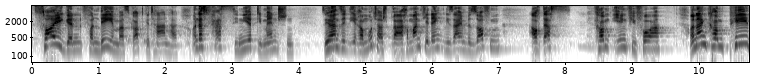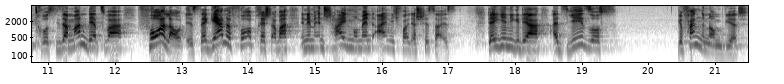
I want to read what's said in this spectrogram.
Zeugen von dem, was Gott getan hat. Und das fasziniert die Menschen. Sie hören sie in ihrer Muttersprache. Manche denken, die seien besoffen. Auch das kommt irgendwie vor. Und dann kommt Petrus, dieser Mann, der zwar vorlaut ist, der gerne vorprescht, aber in dem entscheidenden Moment eigentlich voll der Schisser ist. Derjenige, der als Jesus gefangen genommen wird,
